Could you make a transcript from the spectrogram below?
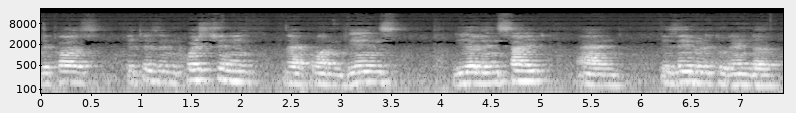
because it is in questioning that one gains real insight and is able to render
